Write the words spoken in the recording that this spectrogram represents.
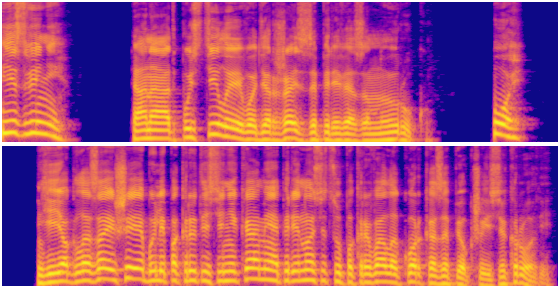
«Извини». Она отпустила его, держась за перевязанную руку. «Ой». Ее глаза и шея были покрыты синяками, а переносицу покрывала корка запекшейся крови.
